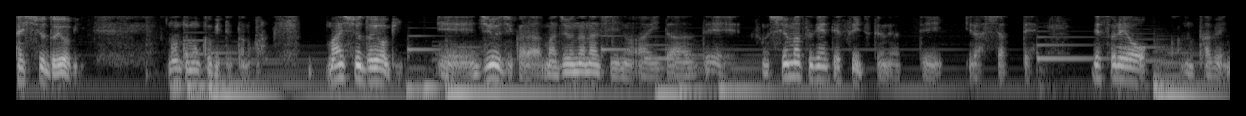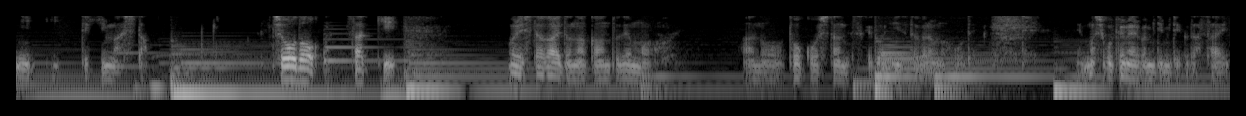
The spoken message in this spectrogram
毎週土曜日、なんで木曜日って言ったのかな。毎週土曜日、えー、10時から、まあ、17時の間で、その週末限定スイーツというのをやっていらっしゃって、で、それをあの食べに行ってきました。ちょうどさっき、森下ガイドのアカウントでも、あの、投稿したんですけど、インスタグラムの方で。もしご興味あれば見てみてください。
